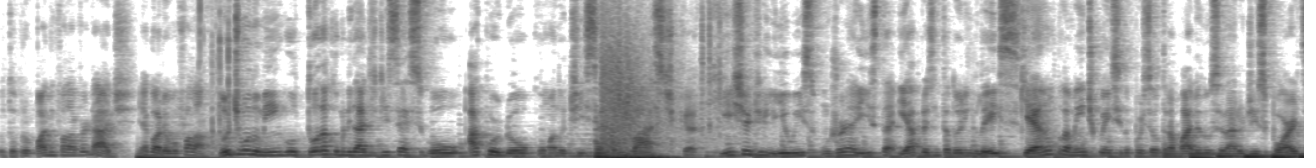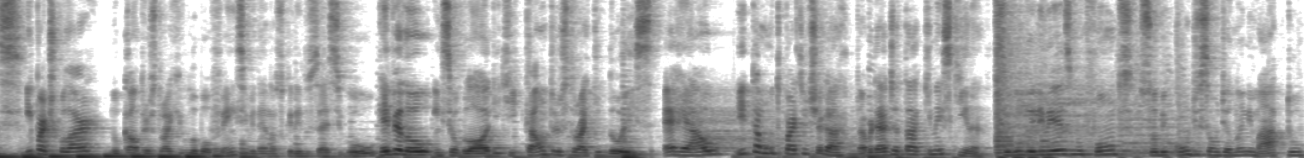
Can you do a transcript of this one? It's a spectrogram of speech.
Eu tô preocupado em falar a verdade. E agora eu vou falar. No último domingo, toda a comunidade de CSGO acordou com uma notícia bombástica. Richard Lewis, um jornalista e apresentador inglês que é amplamente conhecido por seu trabalho no cenário de esportes, em particular no Counter-Strike Global Offensive, né, nosso querido CSGO, revelou em seu blog que Counter-Strike 2 é real e tá muito perto de chegar. Na verdade, já tá aqui na esquina. Segundo ele mesmo, fontes sob condição de anonimato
